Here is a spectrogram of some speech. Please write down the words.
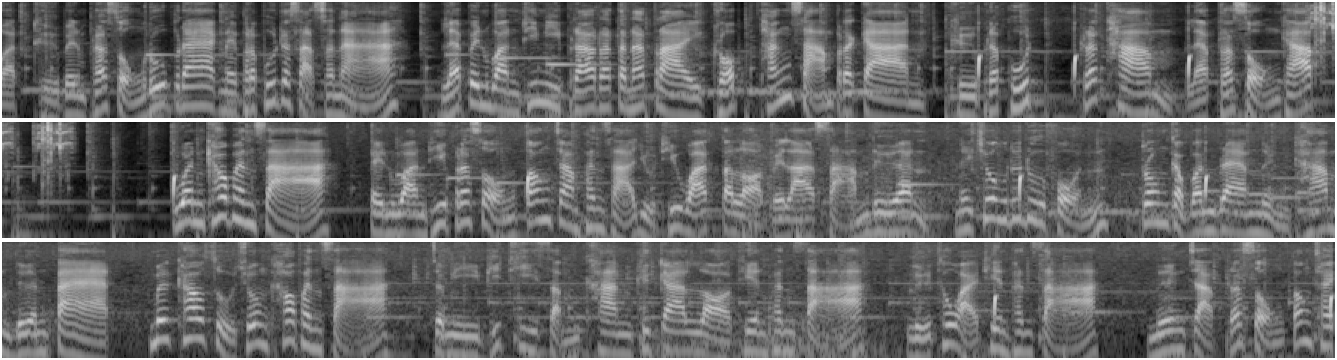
วชถือเป็นพระสงฆ์รูปแรกในพระพุทธศาสนา และเป็นวันที่มีพระรัตนตรัยครบทั้ง 3 ประการ คือพระพุทธ พระธรรม และพระสงฆ์ครับ วันเข้าพรรษาเป็นวันที่พระสงฆ์ต้องจำพรรษาอยู่ที่วัดตลอดเวลา 3 เดือน ในช่วงฤดูฝน ตรงกับวันแรมหนึ่งค่ำเดือน 8 เมื่อเข้าสู่ช่วงเข้าพรรษา จะมีพิธีสำคัญคือการหล่อเทียนพรรษา หรือถวายเทียนพรรษา เนื่องจากพระสงฆ์ต้องใช้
